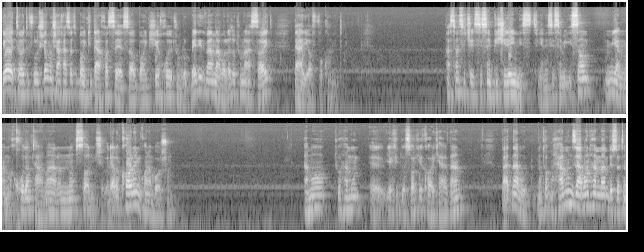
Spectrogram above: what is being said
یا اطلاعات فروشی یا مشخصات بانکی درخواست حساب بانکی خودتون رو بدید و مبالغتون رو از سایت دریافت بکنید. اصلا سیستم پیچیده ای نیست. یعنی سیستم ایسام میگم من خودم تقریبا الان 9 سال میشه ولی الان کار نمی‌کنم باشون اما تو همون یکی دو سال که کار کردم بد نبود. همون زبان هم من به صورت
